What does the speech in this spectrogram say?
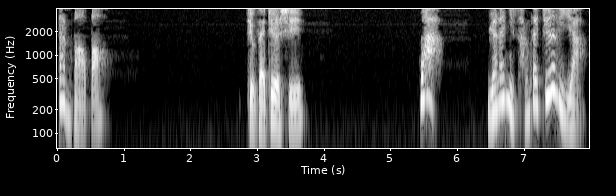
蛋宝宝。就在这时，哇，原来你藏在这里呀！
